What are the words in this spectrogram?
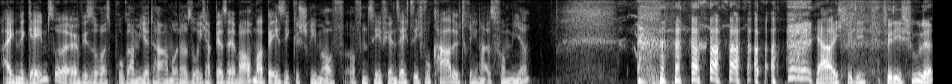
eigene Games oder irgendwie sowas programmiert haben oder so. Ich habe ja selber auch mal Basic geschrieben auf, auf dem C64. Vokabeltrainer ist von mir. ja, ich für die, für die Schule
